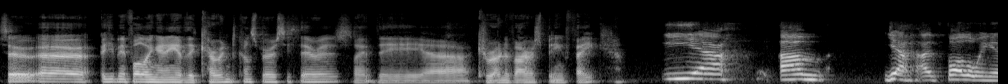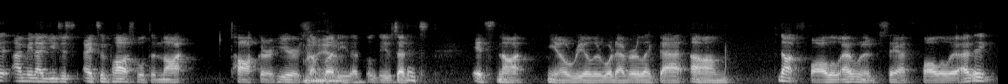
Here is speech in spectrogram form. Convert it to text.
So, uh, have you been following any of the current conspiracy theories, like the uh, coronavirus being fake? Yeah. Um yeah, I'm following it. I mean, I, you just it's impossible to not talk or hear somebody yeah. that believes that it's it's not, you know, real or whatever like that. Um not follow. I wouldn't say I follow it. I think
